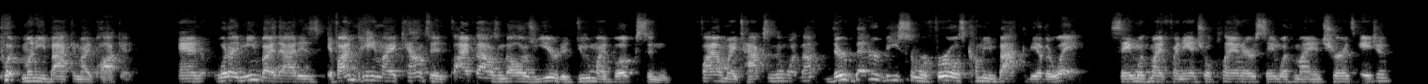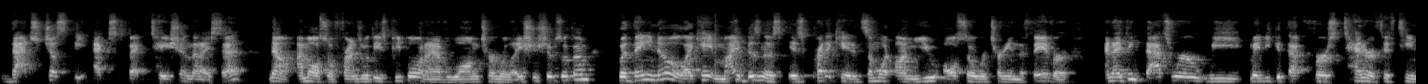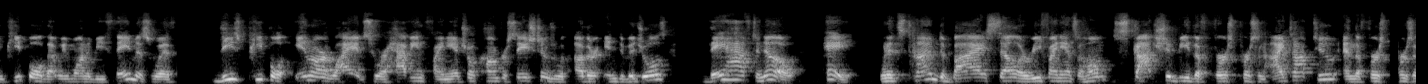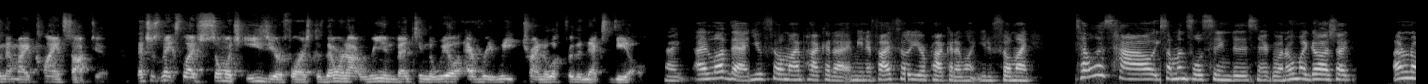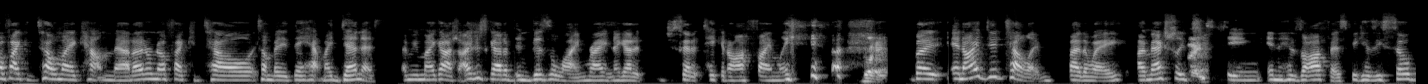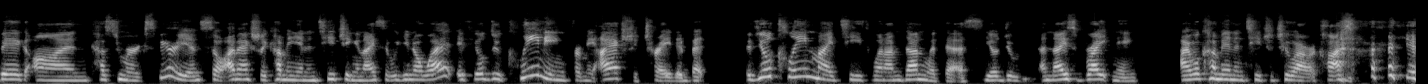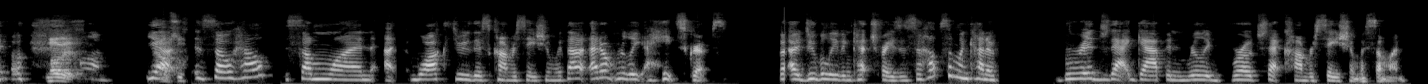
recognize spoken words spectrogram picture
put money back in my pocket. And what I mean by that is if I'm paying my accountant $5,000 a year to do my books and file my taxes and whatnot, there better be some referrals coming back the other way. Same with my financial planner, same with my insurance agent. That's just the expectation that I set. Now, I'm also friends with these people and I have long term relationships with them, but they know, like, hey, my business is predicated somewhat on you also returning the favor. And I think that's where we maybe get that first 10 or 15 people that we want to be famous with these people in our lives who are having financial conversations with other individuals, they have to know, hey, when it's time to buy, sell, or refinance a home, Scott should be the first person I talk to and the first person that my clients talk to. That just makes life so much easier for us because then we're not reinventing the wheel every week trying to look for the next deal. Right. I love that. You fill my pocket. I mean, if I fill your pocket, I want you to fill mine. Tell us how someone's listening to this and they're going, oh my gosh, I, I don't know if I could tell my accountant that. I don't know if I could tell somebody they have my dentist. I mean, my gosh, I just got an Invisalign, right? And I got it, just got it taken off finally. right. But, and I did tell him, by the way, I'm actually nice. teaching in his office because he's so big on customer experience. So I'm actually coming in and teaching. And I said, well, you know what? If you'll do cleaning for me, I actually traded, but if you'll clean my teeth when I'm done with this, you'll do a nice brightening. I will come in and teach a two hour class. you know? Love it. Um, yeah. Absolutely. So help someone uh, walk through this conversation without, I don't really, I hate scripts, but I do believe in catchphrases. So help someone kind of bridge that gap and really broach that conversation with someone?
